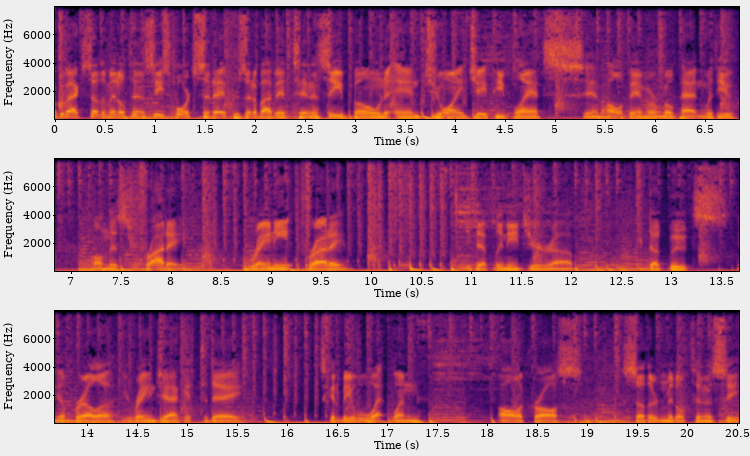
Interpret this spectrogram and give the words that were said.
Welcome back to Southern Middle Tennessee Sports Today, presented by Mid Tennessee Bone and Joint. JP Plants and Hall of Famer Mo Patton with you on this Friday, rainy Friday. You definitely need your, uh, your duck boots, the umbrella, your rain jacket today. It's going to be a wet one all across Southern Middle Tennessee.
